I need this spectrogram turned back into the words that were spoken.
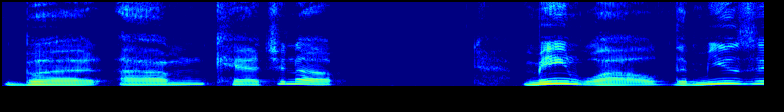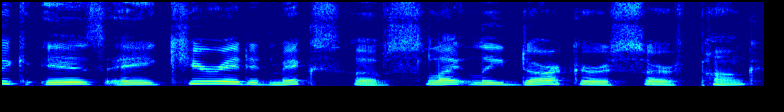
But I'm catching up. Meanwhile, the music is a curated mix of slightly darker surf punk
